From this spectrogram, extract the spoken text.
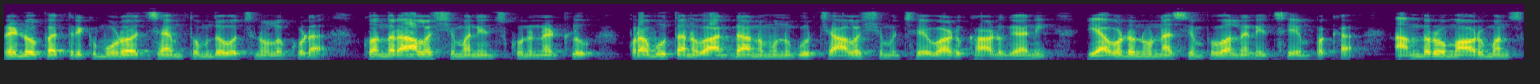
రెండో పత్రిక మూడో అధ్యాయం తొమ్మిదో వచనంలో కూడా కొందరు ఆలస్యం అనించుకున్నట్లు ప్రభు తన వాగ్దానమును గూర్చి ఆలస్యము చేయవాడు కాడు గాని ఎవడనూ నశింపవలనని చేయింపక అందరూ మారు మనసు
